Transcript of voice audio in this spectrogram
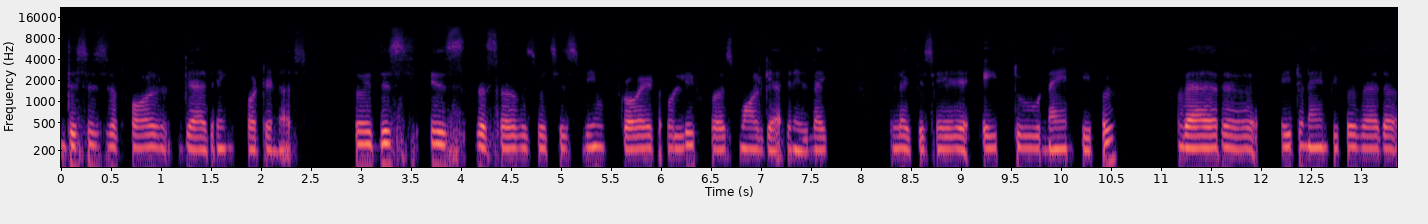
This is the fall gathering for dinners. So this is the service which is being provided only for small gatherings, like like to say eight to nine people, where uh, eight to nine people where the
